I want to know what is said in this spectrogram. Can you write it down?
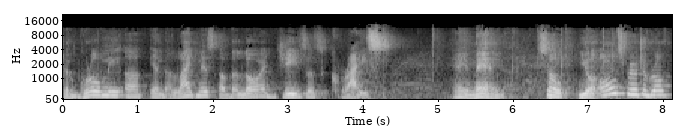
to grow me up in the likeness of the Lord Jesus Christ. Amen. So your own spiritual growth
